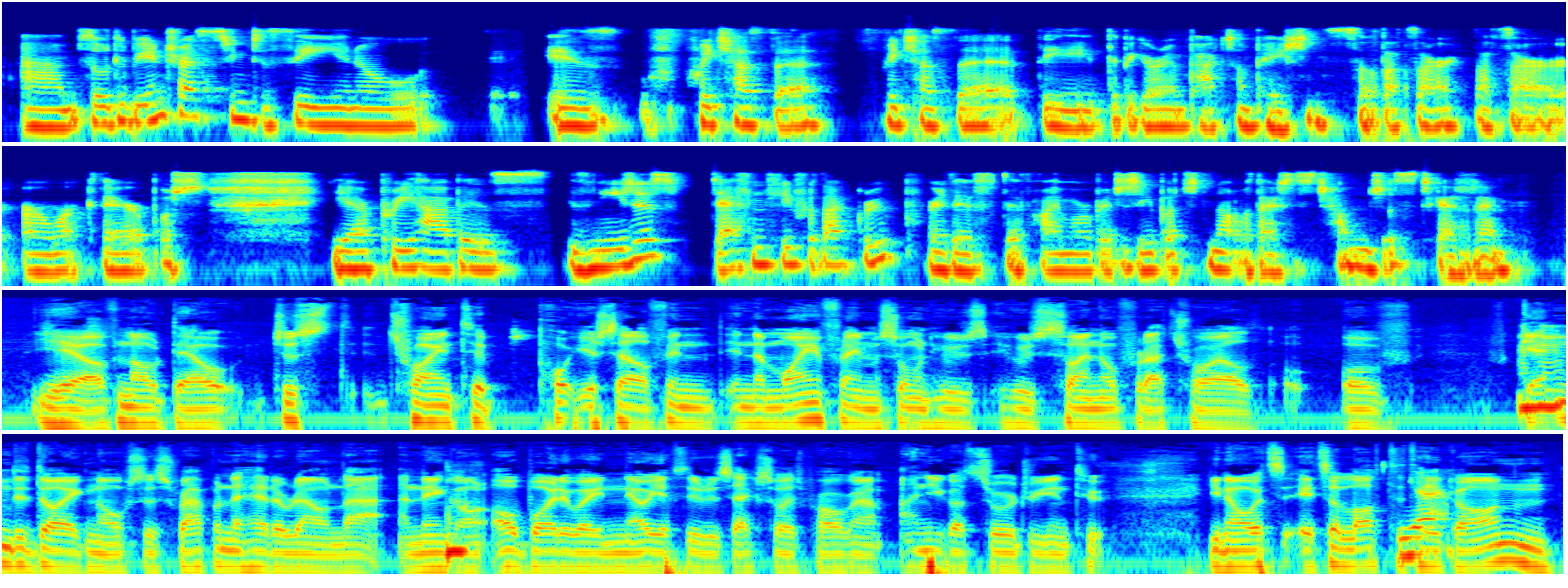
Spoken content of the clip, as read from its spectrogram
Um, so it'll be interesting to see, you know, is which has the which has the the the bigger impact on patients. So that's our that's our our work there. But yeah, prehab is is needed definitely for that group where they've they've high morbidity, but not without its challenges to get it in. Yeah, I've no doubt. Just trying to put yourself in in the mind frame of someone who's who's signed up for that trial of getting mm-hmm. the diagnosis, wrapping the head around that, and then going, oh, by the way, now you have to do this exercise program, and you got surgery into, you know, it's it's a lot to yeah. take on.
